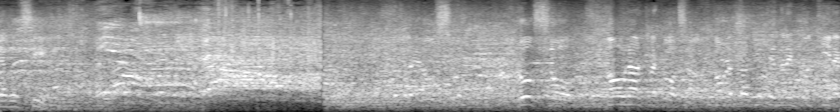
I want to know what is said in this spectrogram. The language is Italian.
mica possibile. Rosso, rosso, non un'altra cosa, non un'altra, tutti andare in panchina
